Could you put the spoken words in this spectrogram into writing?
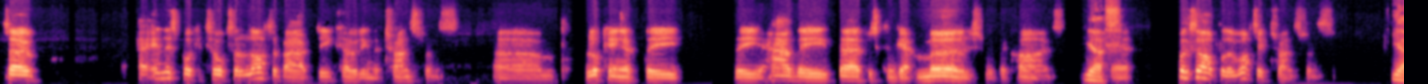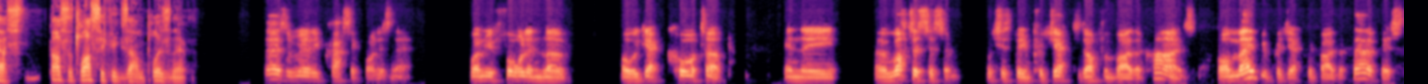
So in this book, it talks a lot about decoding the transference, um, looking at the the how the therapist can get merged with the clients. Yes. Uh, for example, erotic transference. Yes, that's a classic example, isn't it? There's a really classic one, isn't it? When we fall in love or we get caught up in the eroticism which has been projected often by the clients or maybe projected by the therapist.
